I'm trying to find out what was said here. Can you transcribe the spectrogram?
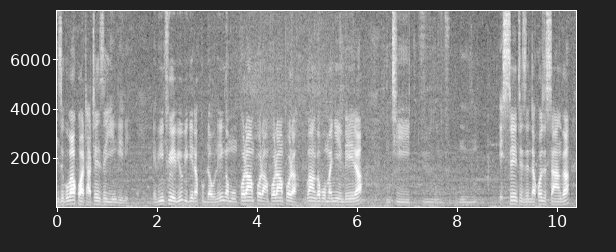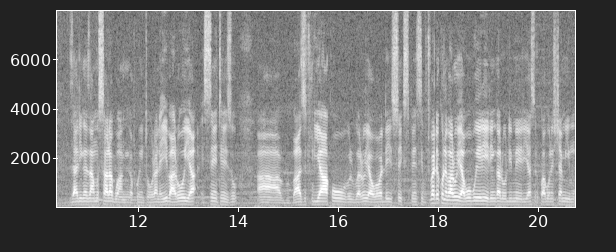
nze gwe bakwata ate nze yingini. Ebintu ebyo bigenda kuddawo naye nga mu mpola mpola mpola mpola kubanga bw'omanyi embeera nti mm, essente ze nakozesanga zalinga za musaala gwange nga kwentoola naye balooya essente ezo ah, bazitulyako balooya babadde so expensive. Tubaddeko ne balooya ab'obwereere nga lodime elias lukwago ne shamimu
